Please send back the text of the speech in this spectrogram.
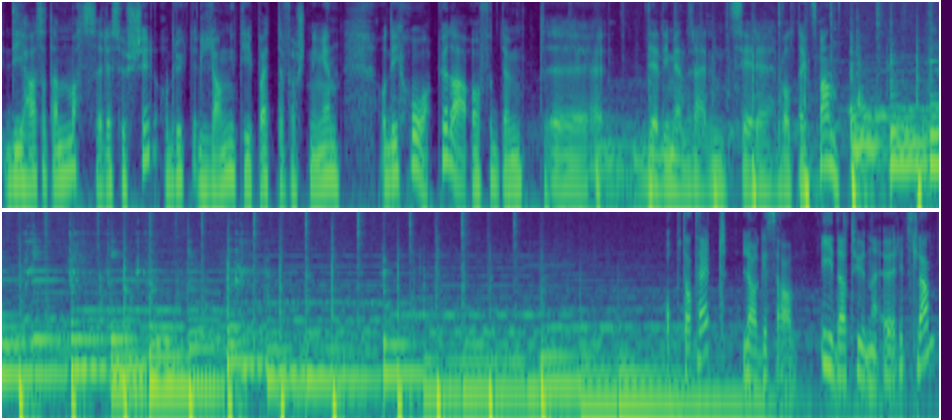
De har satt av masse ressurser og brukt lang tid på etterforskningen, og de håper jo da å få dømt eh, det de mener er en serievoldtektsmann. Oppdatert lages av Ida Tune Øritsland,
